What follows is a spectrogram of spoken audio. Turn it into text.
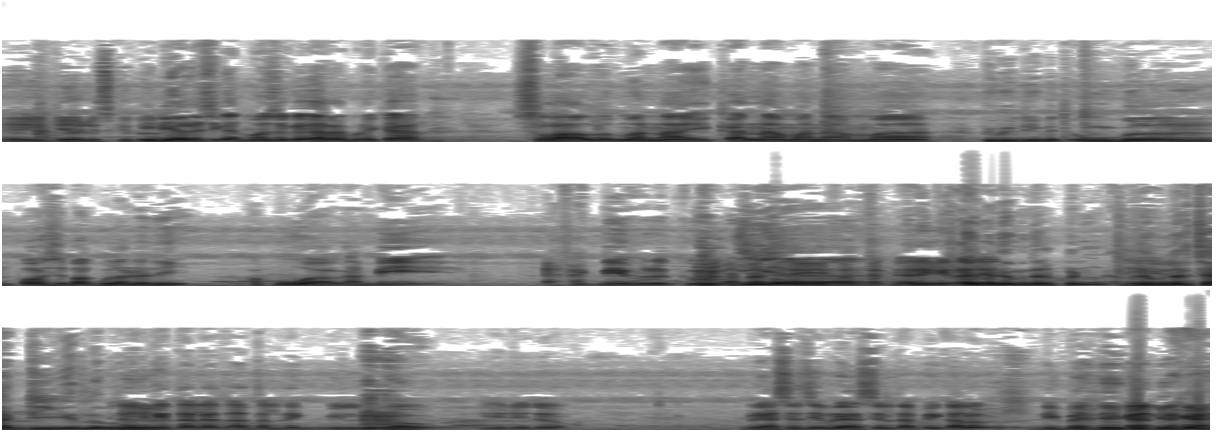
ya idealis gitu Idealis kan maksudnya karena mereka selalu menaikkan nama-nama bibit-bibit unggul sepak bola dari Papua kan. tapi efektif menurutku iya. Jadi kita Dan lihat bener-bener ben- bener-bener jadi gitu loh. Jadi kita lihat Atletik Bilbao, ya dia tuh berhasil sih berhasil tapi kalau dibandingkan dengan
